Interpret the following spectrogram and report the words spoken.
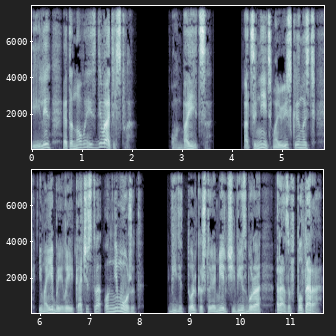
Или это новое издевательство. Он боится. Оценить мою искренность и мои боевые качества он не может. Видит только, что я мельче Висбура раза в полтора.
